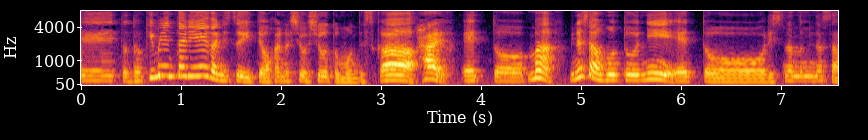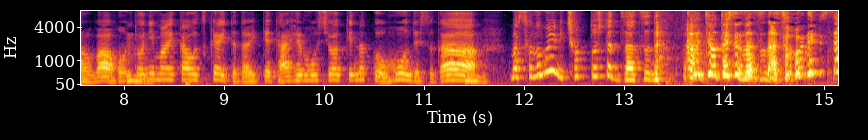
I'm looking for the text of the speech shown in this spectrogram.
えっとドキュメンタリー映画についてお話をしようと思うんですが、はい、えっとまあ皆さん本当にえっとリスナーの皆さんは本当に毎回お付き合いいただいて大変申し訳なく思うんですが、うん。まあその前にちょっとした雑談。あちょっとした雑談 そうでした。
